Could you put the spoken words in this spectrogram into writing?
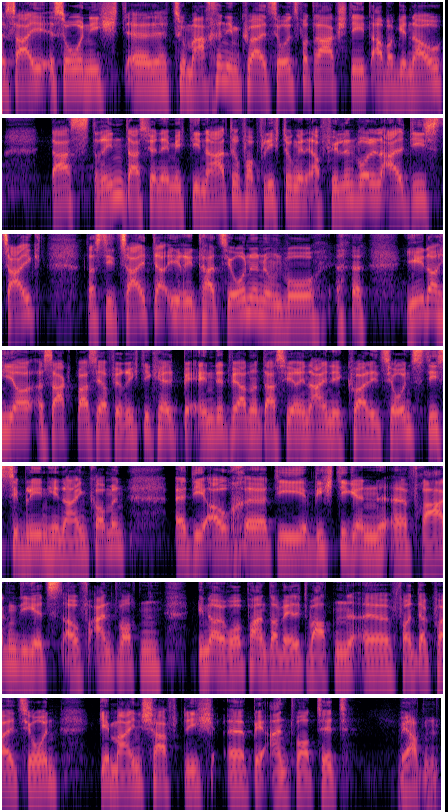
sei so nicht äh, zu machen. Im Koalitionsvertrag steht aber genau das drin, dass wir nämlich die NATO-Verpflichtungen erfüllen wollen. All dies zeigt, dass die Zeit der Irritationen und wo jeder hier sagt, was er für richtig hält, beendet werden und dass wir in eine Koalitionsdisziplin hineinkommen, äh, die auch die wichtigen Fragen, die jetzt auf Antworten in Europa und der Welt warten, von der Koalition gemeinschaftlich äh, beantwortet werden.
